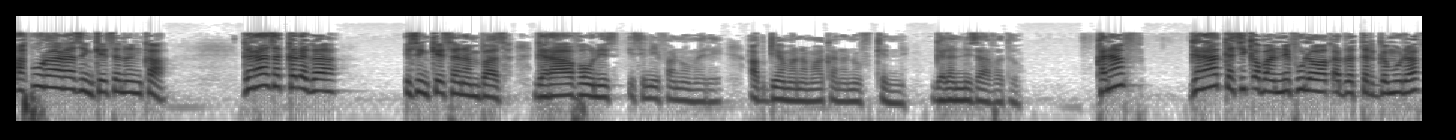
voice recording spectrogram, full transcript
Hafuura haaraa isin keessa nan kaa'a. Garaas akka dhagaa isin keessa nan baasa. Garaa foonis isiniifan uumee abdii amanamaa kana nuuf kenne galanni isaaf haa ta'u. Kanaaf. Garaa akkasii qabaannee fuula waaqa duratti argamuudhaaf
